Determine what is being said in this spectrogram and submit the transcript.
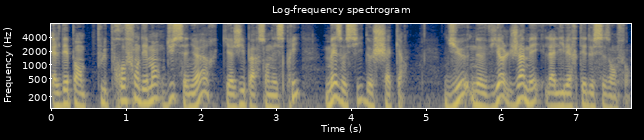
Elle dépend plus profondément du Seigneur, qui agit par son esprit, mais aussi de chacun. Dieu ne viole jamais la liberté de ses enfants.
